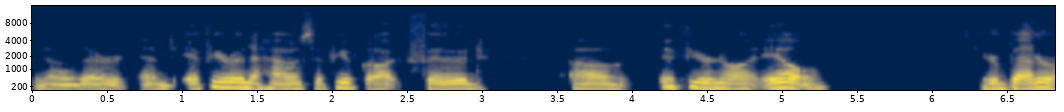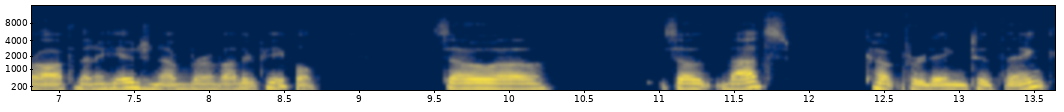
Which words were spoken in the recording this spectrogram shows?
You know, there, and if you're in a house, if you've got food, uh, if you're not ill, you're better off than a huge number of other people. So, uh, so that's comforting to think.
